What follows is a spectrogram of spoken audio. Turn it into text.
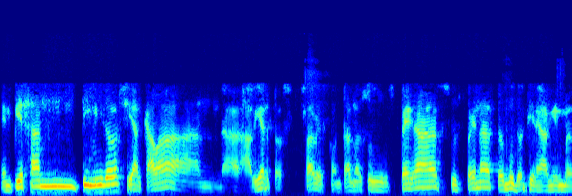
empiezan tímidos y acaban abiertos, ¿sabes? Contando sus pegas, sus penas, todo el mundo tiene las mismas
